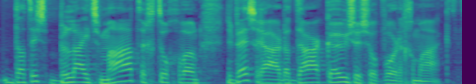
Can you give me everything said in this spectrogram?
dat is beleidsmatig toch gewoon... Het is best raar dat daar keuzes op worden gemaakt.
